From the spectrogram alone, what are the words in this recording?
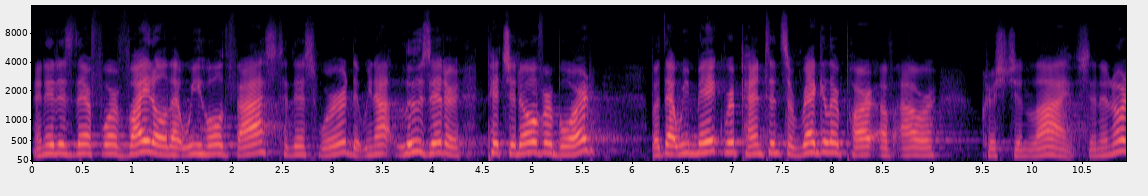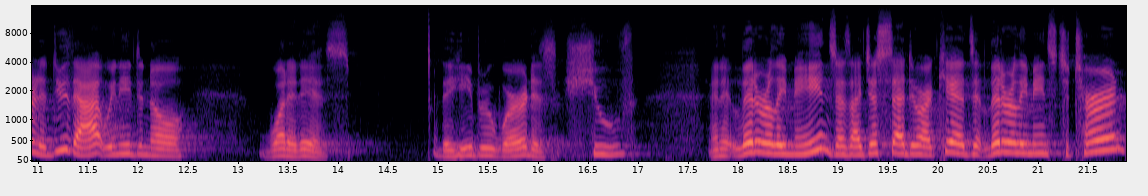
and it is therefore vital that we hold fast to this word, that we not lose it or pitch it overboard, but that we make repentance a regular part of our Christian lives. And in order to do that, we need to know what it is. The Hebrew word is shuv, and it literally means, as I just said to our kids, it literally means to turn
